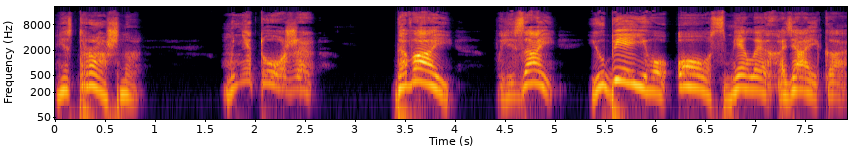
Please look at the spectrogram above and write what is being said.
Мне страшно. Мне тоже. Давай, вылезай и убей его, о, смелая хозяйка.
